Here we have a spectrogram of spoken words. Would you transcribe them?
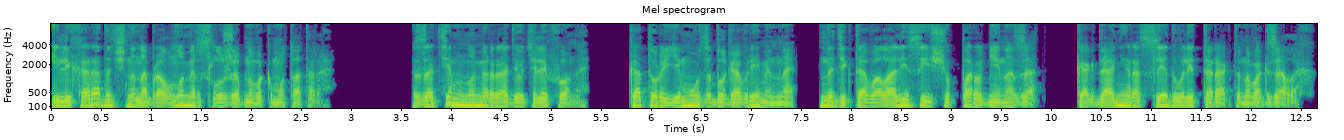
и лихорадочно набрал номер служебного коммутатора. Затем номер радиотелефона, который ему заблаговременно надиктовала Алиса еще пару дней назад, когда они расследовали теракты на вокзалах.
